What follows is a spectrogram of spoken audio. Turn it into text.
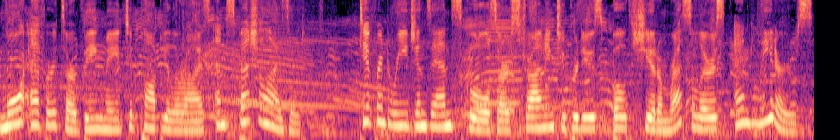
more efforts are being made to popularize and specialize it. Different regions and schools are striving to produce both Shiram wrestlers and leaders.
